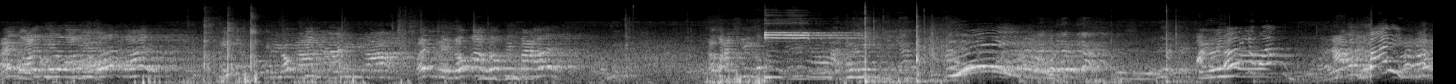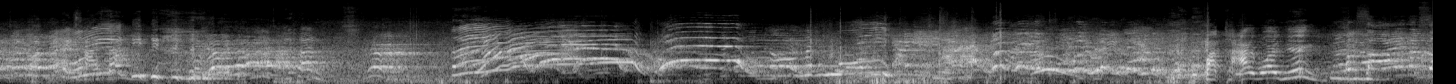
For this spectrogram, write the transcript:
ไอ้บอยมีระวังมีโอ้ยบอย ลบกินนะ เฮ้ยเห็นนกอะนกบินมาเฮ้ยแล้วบาดทีเขา เฮ้ยระวังไปขาสั้นขาสั้นเฮ้ย ปัดขายบอยทิ้ง มันซอยมันซ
